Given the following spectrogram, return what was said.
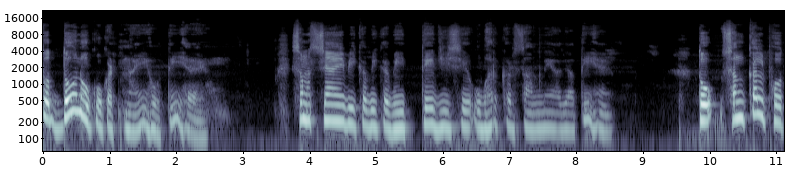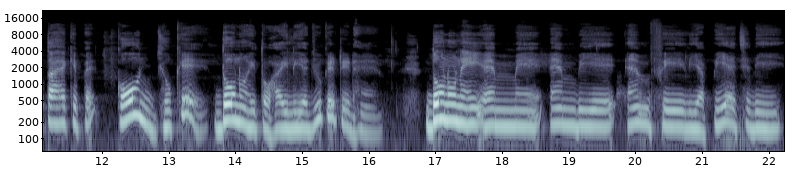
तो दोनों को कठिनाई होती है। समस्याएँ भी कभी कभी तेज़ी से उभर कर सामने आ जाती हैं। तो संकल्प होता है कि कौन झुके? दोनों ही तो हाईली एजुकेटेड हैं। दोनों ने ही M A M B M Phil या पीएचडी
